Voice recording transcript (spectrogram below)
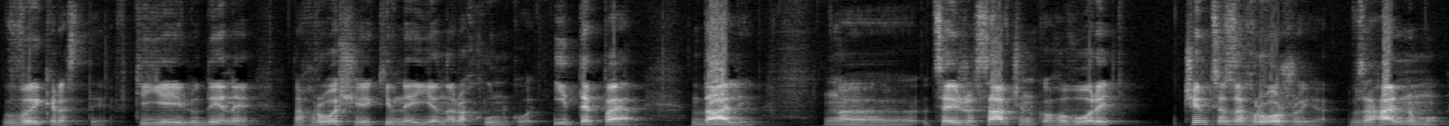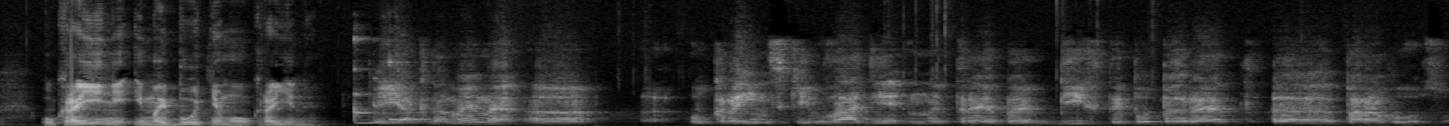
викрасти в тієї людини гроші, які в неї є на рахунку. І тепер далі е, цей же Савченко говорить, чим це загрожує в загальному Україні і майбутньому України. Як на мене, е, українській владі не треба бігти поперед паровозу.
